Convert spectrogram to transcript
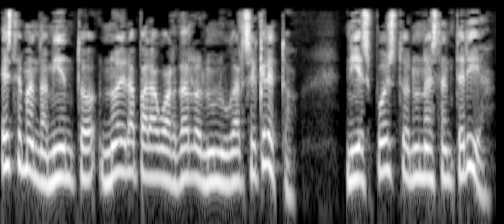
este mandamiento no era para guardarlo en un lugar secreto, ni expuesto en una estantería.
